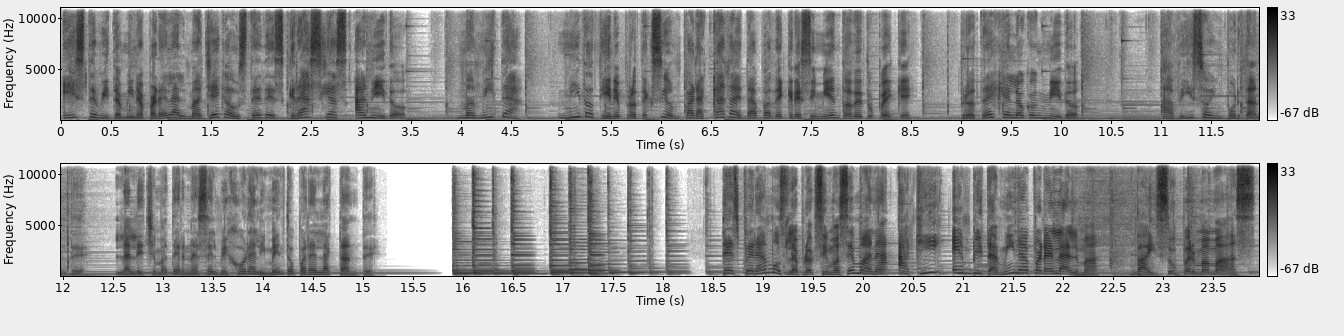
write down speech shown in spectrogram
Este vitamina para el alma llega a ustedes gracias a Nido. Mamita, Nido tiene protección para cada etapa de crecimiento de tu peque. Protégelo con Nido. Aviso importante. La leche materna es el mejor alimento para el lactante. Te esperamos la próxima semana aquí en Vitamina para el Alma. Bye Supermamás.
